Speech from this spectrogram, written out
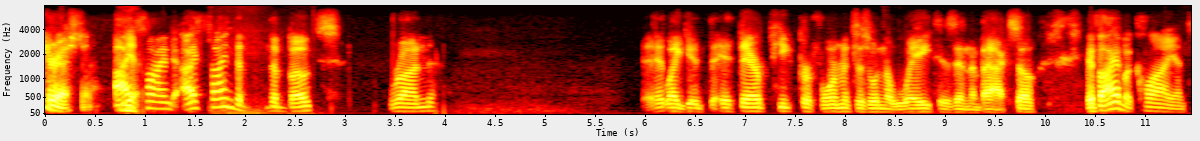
Interesting. I Yeah. find I find the the boats run it, like at, at their peak performance is when the weight is in the back. So if I have a client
